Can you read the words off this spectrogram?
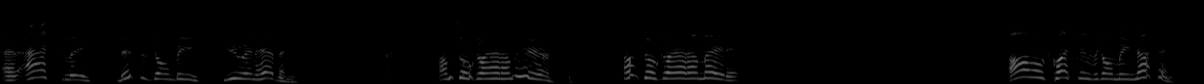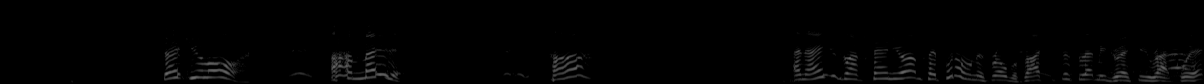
And actually, this is going to be you in heaven. I'm so glad I'm here. I'm so glad I made it. All those questions are going to mean nothing. Thank you, Lord. I made it. Huh? And the angel's going to have to stand you up and say, Put on this robe of righteousness. Let me dress you right quick.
